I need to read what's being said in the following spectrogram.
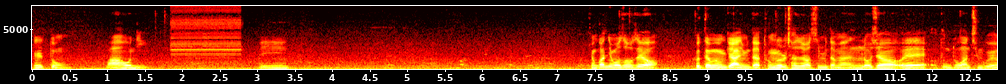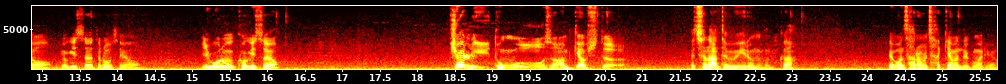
일동 마호니 이 경관님 어서 오세요. 그것 때문에 온 게 아닙니다. 동료를 찾아왔습니다만 러시아의 뚱뚱한 친구예요. 여기 있어요. 들어오세요. 이고르 거기 있어요? 켈리 동무 어서 함께 합시다. 대체 나한테 왜 이러는 겁니까? 매번 사람을 찾게 만들고 말이에요.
